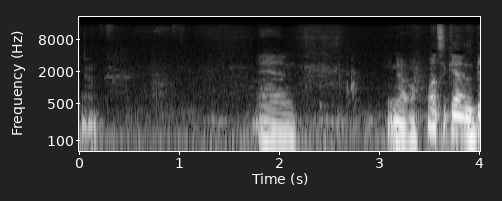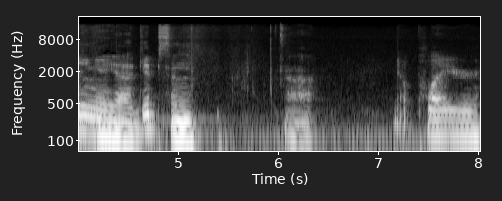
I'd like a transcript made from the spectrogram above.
tune. And, you know, once again, being a uh, Gibson, uh, you know, player,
